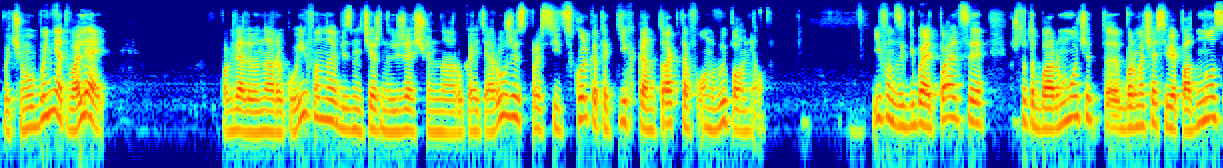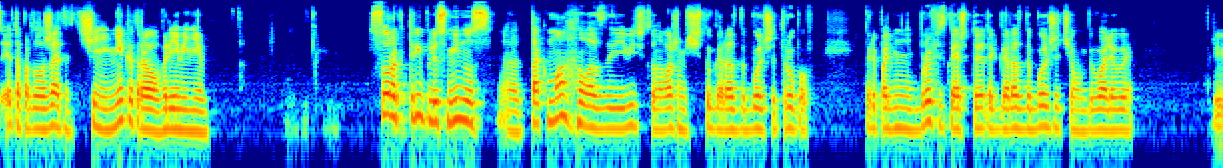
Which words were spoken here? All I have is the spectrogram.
Почему бы нет, валяй. Поглядываю на руку Ифана, безмятежно лежащую на рукояти оружия, спросить, сколько таких контрактов он выполнил. Ифан загибает пальцы, что-то бормочет, э, бормоча себе под нос. Это продолжается в течение некоторого времени. 43 плюс-минус. Э, так мало заявить, что на вашем счету гораздо больше трупов. Приподнять бровь и сказать, что это гораздо больше, чем убивали вы. При,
